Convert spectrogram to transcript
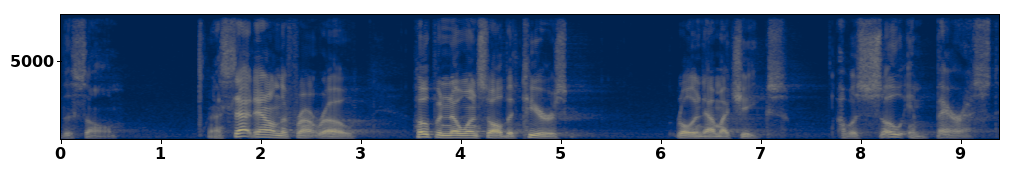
the psalm. I sat down on the front row, hoping no one saw the tears rolling down my cheeks. I was so embarrassed.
